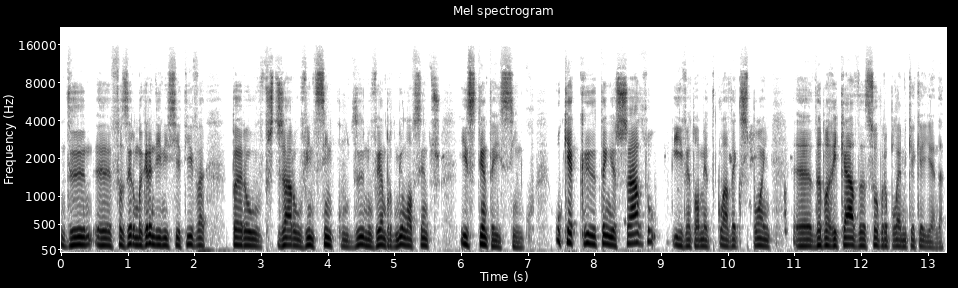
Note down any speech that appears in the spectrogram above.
de uh, fazer uma grande iniciativa para o festejar o 25 de novembro de 1975. O que é que tem achado e, eventualmente, que lado é que se põe uh, da barricada sobre a polémica que aí anda?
